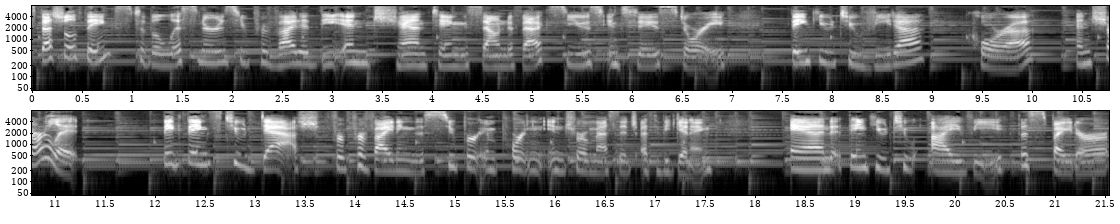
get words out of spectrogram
Special thanks to the listeners who provided the enchanting sound effects used in today's story. Thank you to Vida, Cora, and Charlotte. Big thanks to Dash for providing this super important intro message at the beginning. And thank you to Ivy, the spider,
